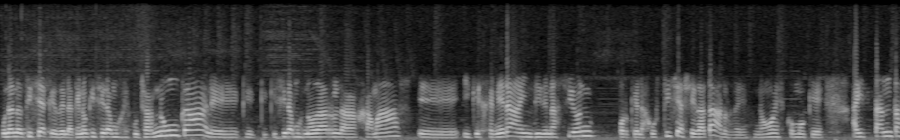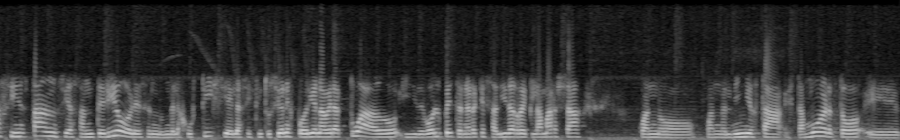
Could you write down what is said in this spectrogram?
una noticia que de la que no quisiéramos escuchar nunca, eh, que, que, quisiéramos no darla jamás eh, y que genera indignación porque la justicia llega tarde, ¿no? Es como que hay tantas instancias anteriores en donde la justicia y las instituciones podrían haber actuado y de golpe tener que salir a reclamar ya cuando, cuando el niño está, está muerto, eh,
